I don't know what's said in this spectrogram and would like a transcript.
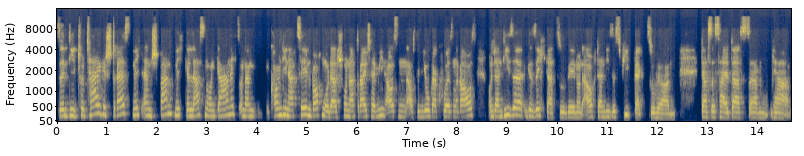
sind die total gestresst, nicht entspannt, nicht gelassen und gar nichts. Und dann kommen die nach zehn Wochen oder schon nach drei Terminen aus den, aus den Yogakursen raus und dann diese Gesichter zu sehen und auch dann dieses Feedback zu hören. Das ist halt das, ähm, ja,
